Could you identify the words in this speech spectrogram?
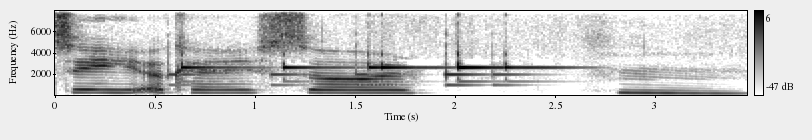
See, okay, so. Hmm.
